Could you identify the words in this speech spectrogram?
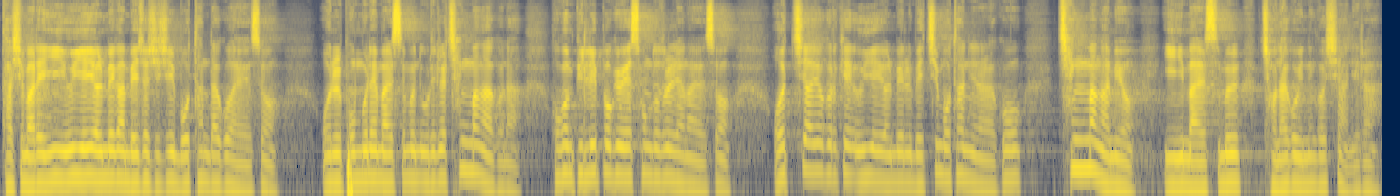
다시 말해 이 의의 열매가 맺어지지 못한다고 하여서 오늘 본문의 말씀은 우리를 책망하거나 혹은 빌립보 교회 성도들을 향하여서 어찌하여 그렇게 의의 열매를 맺지 못하느냐고 책망하며 이 말씀을 전하고 있는 것이 아니라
